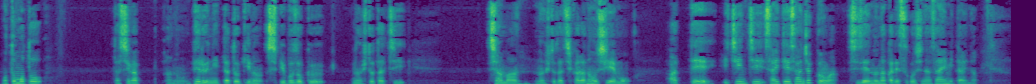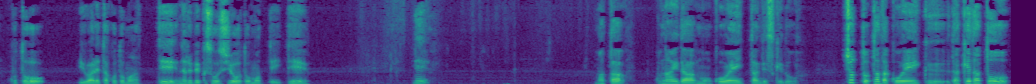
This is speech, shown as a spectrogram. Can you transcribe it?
もともと、私が、あの、ペルに行った時のシピボ族の人たち、シャーマンの人たちからの教えもあって、1日最低30分は自然の中で過ごしなさいみたいなことを言われたこともあって、なるべくそうしようと思っていて、で、また、この間も公園行ったんですけど、ちょっとただ公園行くだけだと、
